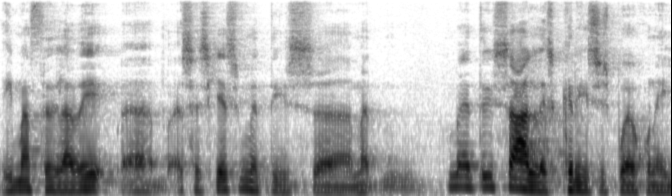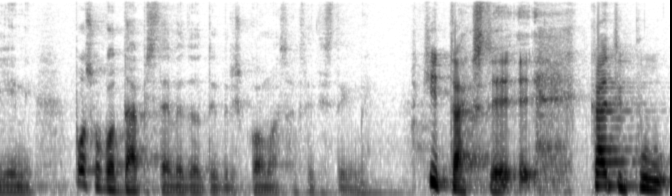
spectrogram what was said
Είμαστε δηλαδή ε, σε σχέση με τις, ε, με, με τις άλλες κρίσεις που έχουν γίνει. Πόσο κοντά πιστεύετε ότι βρισκόμαστε αυτή τη στιγμή; Κοιτάξτε, ε, κάτι που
